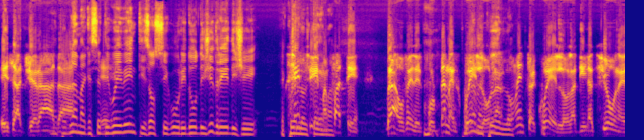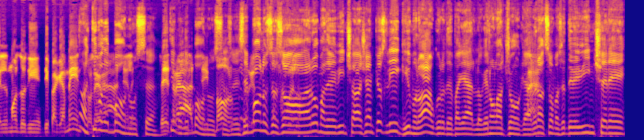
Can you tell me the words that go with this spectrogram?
esagerata. Il problema è che se eh, di quei 20 sono sicuri 12-13 è quello eh sì, il tema. ma infatti Bravo Fede, il problema è quello, quello, l'argomento è quello, la dilazione, il modo di, di pagamento. No, il tipo del bonus, le, le tipo del bonus. bonus. Se il bonus so, a Roma deve vincere la Champions League, io me lo auguro di pagarlo, che non la gioca, eh. però insomma se deve vincere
